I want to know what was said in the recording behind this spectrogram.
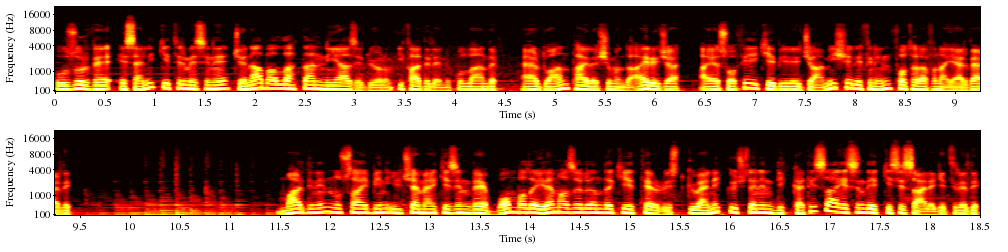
huzur ve esenlik getirmesini Cenab-ı Allah'tan niyaz ediyorum ifadelerini kullandı. Erdoğan paylaşımında ayrıca Ayasofya-i Kebiri Camii Şerifi'nin fotoğrafına yer verdi. Mardin'in Nusaybin ilçe merkezinde bombalı eylem hazırlığındaki terörist güvenlik güçlerinin dikkati sayesinde etkisiz hale getirildi.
